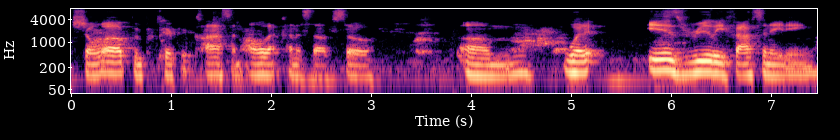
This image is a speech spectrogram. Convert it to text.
show up and prepare for your class and all that kind of stuff. So, um, what is really fascinating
